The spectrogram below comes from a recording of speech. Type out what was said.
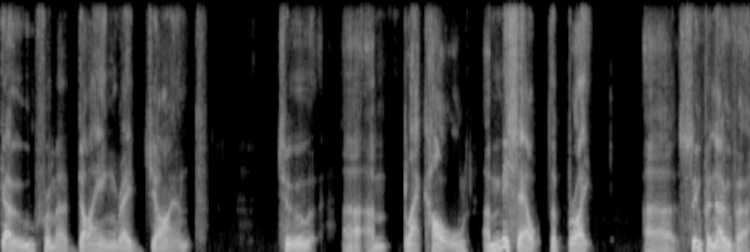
go from a dying red giant to uh, a black hole and miss out the bright uh, supernova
